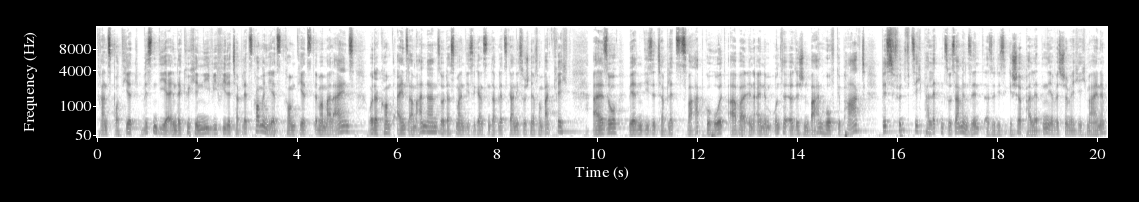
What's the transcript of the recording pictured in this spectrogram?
transportiert, wissen die ja in der Küche nie, wie viele Tabletts kommen jetzt. Kommt jetzt immer mal eins oder kommt eins am anderen, sodass man diese ganzen Tabletts gar nicht so schnell vom Band kriegt. Also werden diese Tabletts zwar abgeholt, aber in einem unterirdischen Bahnhof geparkt, bis 50 Paletten zusammen sind, also diese Geschirrpaletten, ihr wisst schon, welche ich meine,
